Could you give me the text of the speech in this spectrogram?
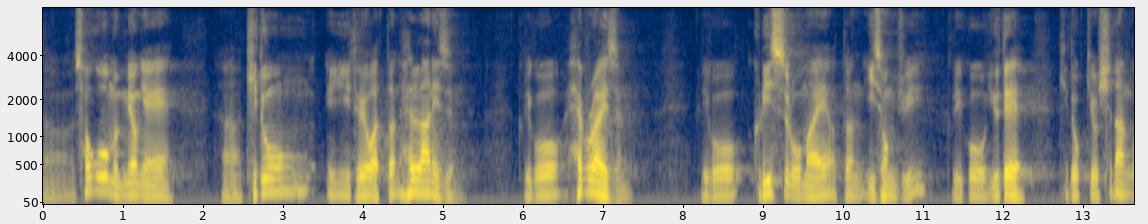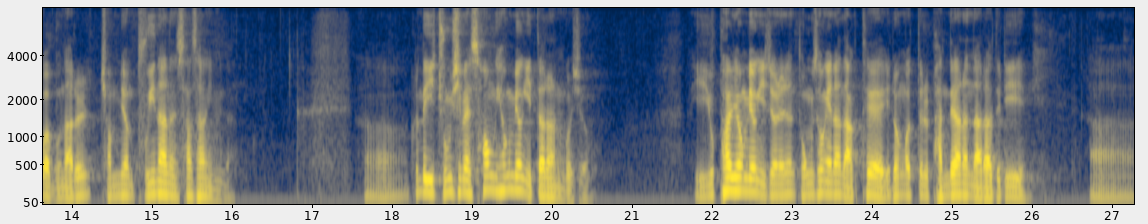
어, 서구 문명의 어, 기둥이 되어 왔던 헬라니즘 그리고 헤브라이즘 그리고 그리스 로마의 어떤 이성주의 그리고 유대 기독교 신앙과 문화를 전면 부인하는 사상입니다. 어, 그런데 이 중심에 성혁명이 있다라는 거죠. 이 68혁명 이전에는 동성애나 낙태 이런 것들을 반대하는 나라들이 아,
